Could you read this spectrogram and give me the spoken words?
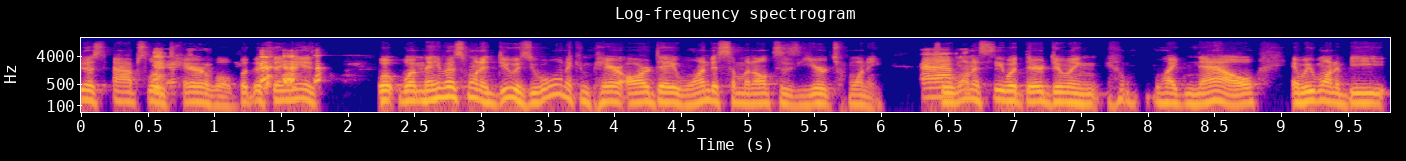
just absolutely terrible. But the thing is, what, what many of us want to do is we want to compare our day one to someone else's year 20. So we want to see what they're doing like now, and we want to be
